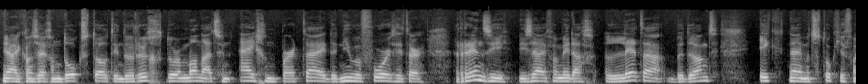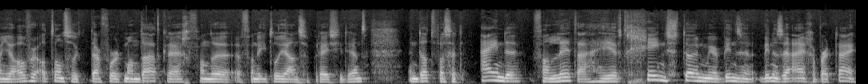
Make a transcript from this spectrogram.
Ja, ik kan zeggen een dolkstoot in de rug door een man uit zijn eigen partij. De nieuwe voorzitter Renzi, die zei vanmiddag... Letta, bedankt. Ik neem het stokje van je over. Althans, dat ik daarvoor het mandaat krijg van de, van de Italiaanse president. En dat was het einde van Letta. Hij heeft geen steun meer binnen zijn, binnen zijn eigen partij.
